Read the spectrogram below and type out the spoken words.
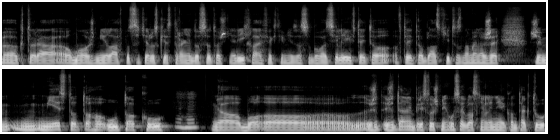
ktorá umožnila v podstate ruskej strane dostatočne rýchle a efektívne zasobovať sily v tejto, v tejto oblasti. To znamená, že, že miesto toho útoku mm-hmm. bol, že, že ten príslušný úsek vlastne linie kontaktu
